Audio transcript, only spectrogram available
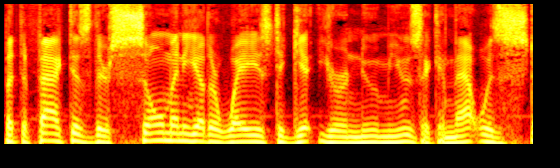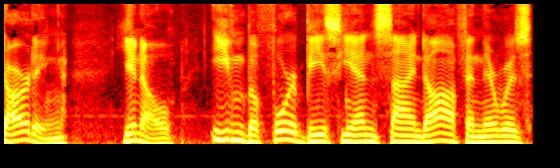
but the fact is there's so many other ways to get your new music and that was starting, you know, even before BCN signed off and there was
